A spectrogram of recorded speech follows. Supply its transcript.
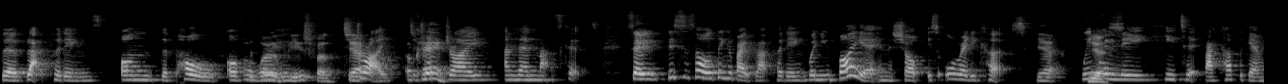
the black puddings on the pole of Oh, the wow. broom Beautiful. to yeah. dry, to Okay. drip dry, and then that's cooked. So this is the whole thing about black pudding. When you buy it in the shop, it's already cooked. Yeah. We Yes. only heat it back up again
